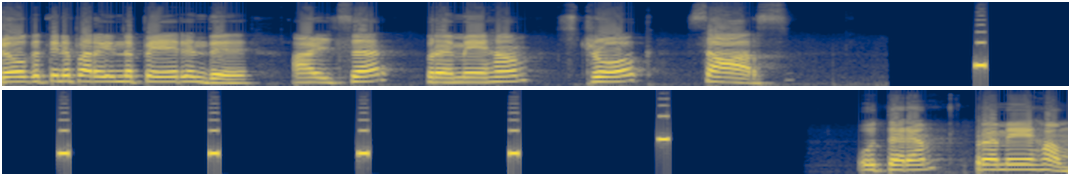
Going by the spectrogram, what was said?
രോഗത്തിന് പറയുന്ന പേരെന്ത്? അൾസർ പ്രമേഹം സ്ട്രോക്ക് സാർസ്. ഉത്തരം പ്രമേഹം.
